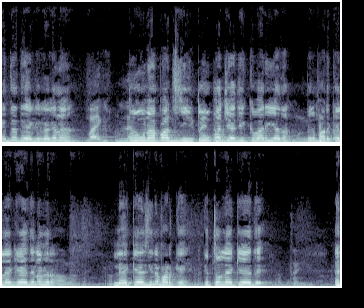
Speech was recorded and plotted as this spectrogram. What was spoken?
ਇੱਧਰ ਦੇਖ ਗਗਨ। ਵਾਹਿਗੁਰੂ ਨੂੰ ਤੂੰ ਨਾ ਭੱਜ ਜੀ ਤੂੰ ਭੱਜਿਆ ਦੀ ਇੱਕ ਵਾਰੀ ਆ ਤਾਂ ਤੈਨੂੰ ਫੜ ਕੇ ਲੈ ਕੇ ਆਏ ਤੇ ਨਾ ਫਿਰ। ਲੈ ਕੇ ਆਏ ਸੀ ਨਾ ਫੜ ਕੇ। ਕਿੱਥੋਂ ਲੈ ਕੇ ਆਏ ਤੇ?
